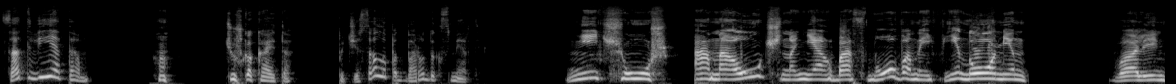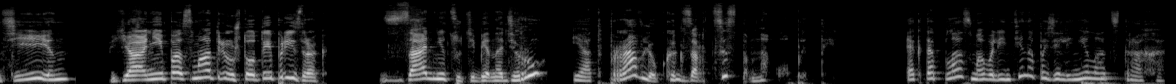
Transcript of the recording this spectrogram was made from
с ответом. Ха, чушь какая-то, почесала подбородок смерть. Не чушь, а научно необоснованный феномен. Валентин, я не посмотрю, что ты призрак. Задницу тебе надеру и отправлю к экзорцистам на опыты. Эктоплазма Валентина позеленела от страха.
